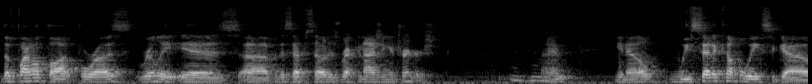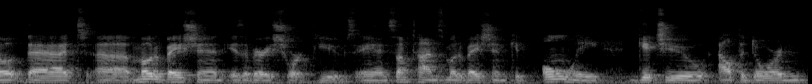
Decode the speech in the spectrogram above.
the final thought for us really is uh, for this episode is recognizing your triggers. Mhm. Right? You know, we said a couple weeks ago that uh, motivation is a very short fuse, and sometimes motivation can only get you out the door and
